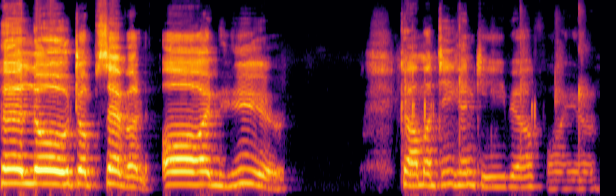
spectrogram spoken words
Hello, top 7. I'm here. Come on, T and keep your fire.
